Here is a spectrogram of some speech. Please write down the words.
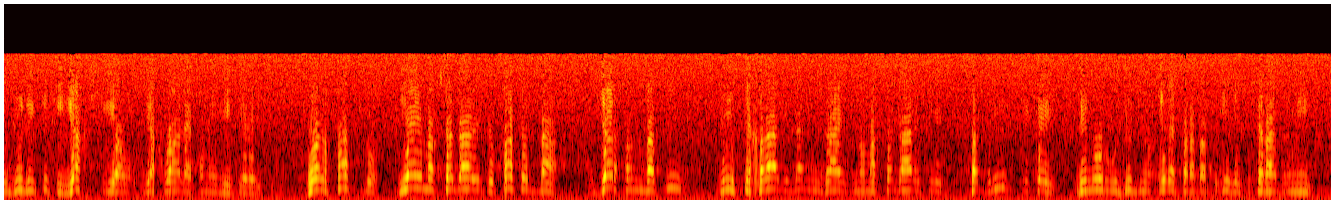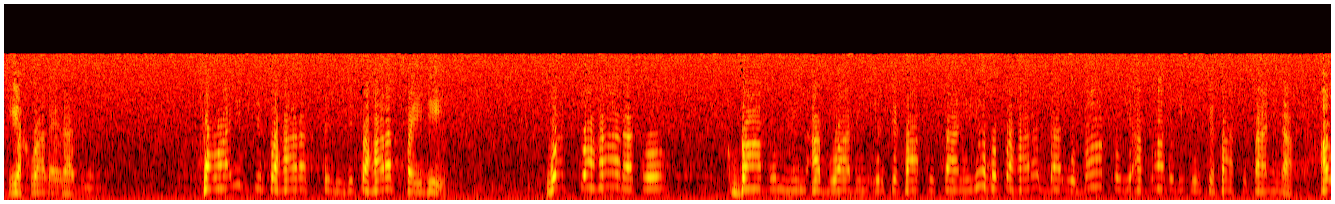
وجود یې چسی یخ شی او یخوالی په معدې کی راشی والفسد یا یې مقصد دا دی چی فسد ده جرح بسیط لاستخراج دم زائد نو مقصد دا دی چی تبرید پری کئی د نور وجود نو هغه سره به په هغه کی څه رادرومی یخوالی رادرومی فواید د طهارت څه دی د طهارت فائدې والطهارة باب من ابواب الارتفاق الثانی یو خو طهارت دا یو باب دی د ابوابو د ارتفاق ثانی نه او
